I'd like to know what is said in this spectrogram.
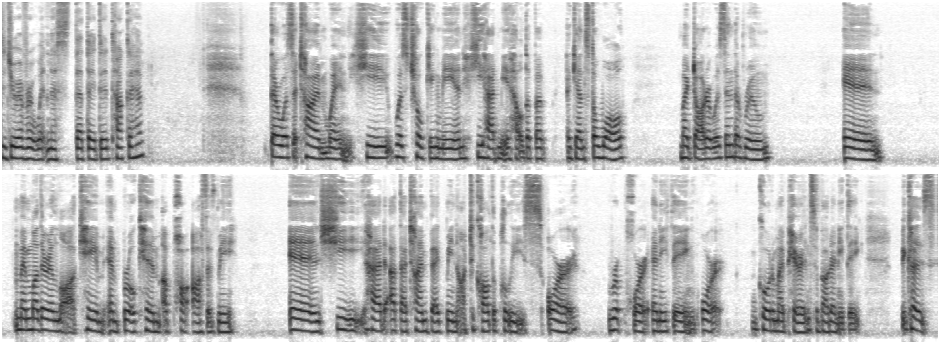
Did you ever witness that they did talk to him? there was a time when he was choking me and he had me held up against the wall. My daughter was in the room, and my mother in law came and broke him apart off of me. And she had at that time begged me not to call the police or report anything or go to my parents about anything because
